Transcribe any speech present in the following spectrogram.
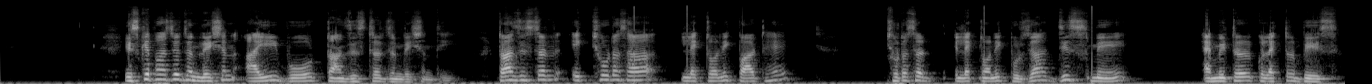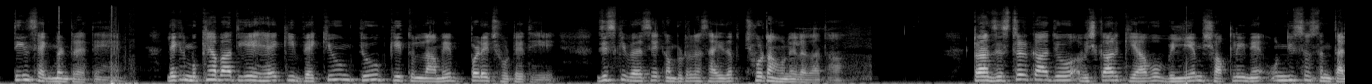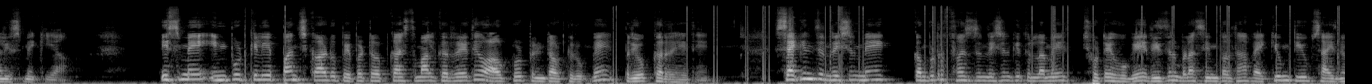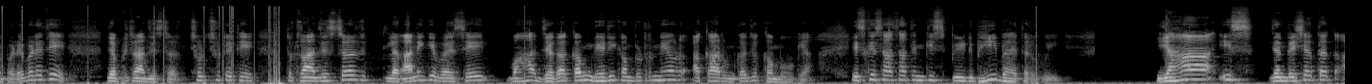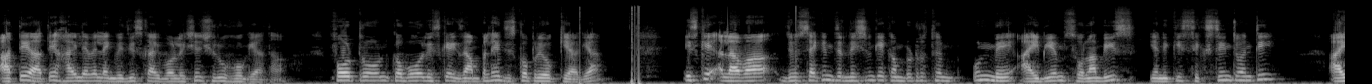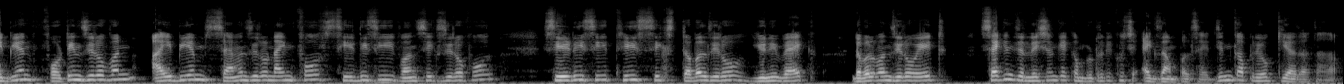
इसके पास जो जनरेशन आई वो ट्रांजिस्टर जनरेशन थी। ट्रांजिस्टर एक छोटा सा इलेक्ट्रॉनिक पार्ट है, छोटा सा इलेक्ट्रॉनिक पुर्जा, जिसमें एमिटर कलेक्टर बेस तीन सेगमेंट रहते हैं। लेकिन मुख्य बात यह है कि वैक्यूम ट्यूब की तुलना में बड़े छोटे थे, जिसकी वजह से कंप्यूटर का साइज़ अब छोटा होने लगा था। ट्रांजिस्टर का जो आविष्कार किया, वो विलियम शॉकली ने उन्नीस सौ सैंतालीस में किया। इसमें इनपुट के लिए पंच कार्ड और पेपर टॉप का इस्तेमाल कर रहे थे और आउटपुट प्रिंट आउट के रूप में प्रयोग कर रहे थे। सेकेंड जनरेशन में कंप्यूटर फ़र्स्ट जनरेशन की तुलना में छोटे हो गए। रीजन बड़ा सिंपल था वैक्यूम ट्यूब साइज़ में बड़े बड़े थे, जबकि ट्रांजिस्टर छोटे छोटे थे। तो ट्रांजिस्टर लगाने की वजह से वहाँ जगह कम घेरी कंप्यूटर ने और आकार उनका जो कम हो गया। इसके साथ साथ इनकी स्पीड भी बेहतर हुई। यहाँ इस जनरेशन तक आते आते हाई लेवल लैंग्वेजेस का इवोल्यूशन शुरू हो गया था। फोर्ट्रोन कबोल इसके एग्ज़ाम्पल है जिसको प्रयोग किया गया। इसके अलावा जो सेकंड जनरेशन के कंप्यूटर थे, उनमें आईबीएम 1620 यानी कि sixteen twenty I B M fourteen zero one I B M seven zero nine four C D C one six 1620 IBM 1401 IBM 7094 CDC 1604 CDC 3600 UNIVAC double one zero eight second generation के computer के कुछ examples हैं, जिनका प्रयोग किया जाता था।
